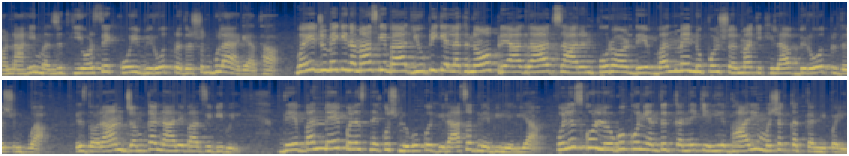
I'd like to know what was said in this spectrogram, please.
और ना ही मस्जिद की ओर से कोई विरोध प्रदर्शन बुलाया गया था। वहीं जुमे की नमाज़ के बाद यूपी के लखनऊ, प्रयागराज, सहारनपुर और देवबंद में नुपुर शर्मा के खिलाफ विरोध प्रदर्शन हुआ। इस दौरान जमकर नारेबाजी भी हुई। देवबंद में पुलिस ने कुछ लोगों को हिरासत में भी ले लिया। पुलिस को लोगों को नियंत्रित करने के लिए भारी मशक्कत करनी पड़ी।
